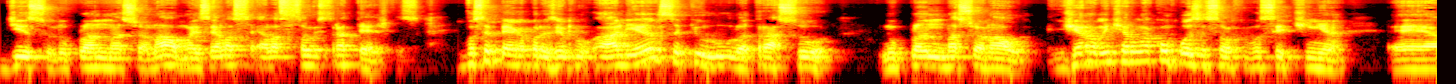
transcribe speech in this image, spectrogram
disso no plano nacional, mas elas, elas são estratégicas. Você pega, por exemplo, a aliança que o Lula traçou no plano nacional, geralmente era uma composição que você tinha é,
